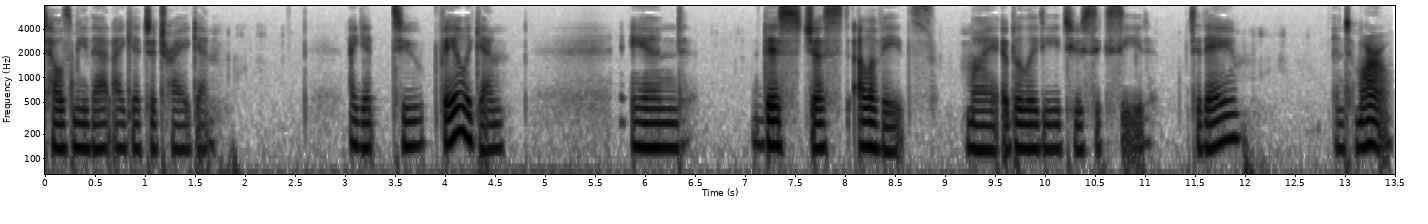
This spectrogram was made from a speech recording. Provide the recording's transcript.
tells me that I get to try again. I get to fail again. And this just elevates my ability to succeed today and tomorrow.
